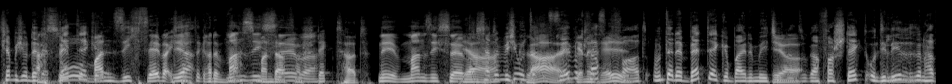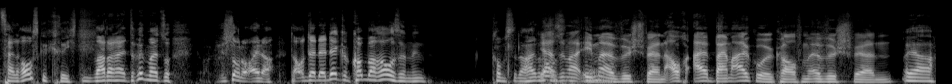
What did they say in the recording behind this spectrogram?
Ich habe mich unter Ach der so, Bettdecke. man sich selber. Ich Ja, dachte gerade, man was sich man da selber. versteckt hat. Nee, Mann sich selber. Ja. ich hatte mich unter selbe generell. Klassenfahrt unter der Bettdecke bei einem Mädchen Ja. dann sogar versteckt und die Lehrerin hat's halt rausgekriegt. Die war dann halt drin, meint so, ist doch noch einer, da unter der Decke, komm mal raus. Und dann kommst du da halt Ja, raus. also immer, immer erwischt werden. Auch al beim Alkohol kaufen erwischt werden. ja.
